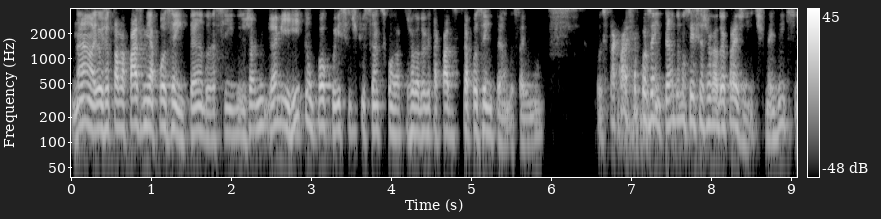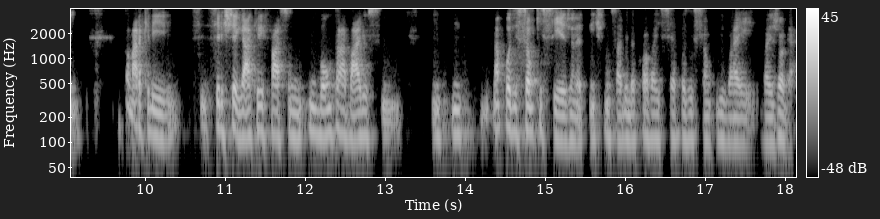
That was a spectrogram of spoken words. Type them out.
não, eu já estava quase me aposentando, assim, já, já me irrita um pouco isso de que o Santos contrata um jogador que está quase se aposentando, sabe? Não? Você está quase se aposentando, não sei se é jogador para gente, mas enfim, tomara que ele, se, se ele chegar, que ele faça um, um bom trabalho, assim, na posição que seja, né? Porque a gente não sabe ainda qual vai ser a posição que ele vai, vai jogar.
